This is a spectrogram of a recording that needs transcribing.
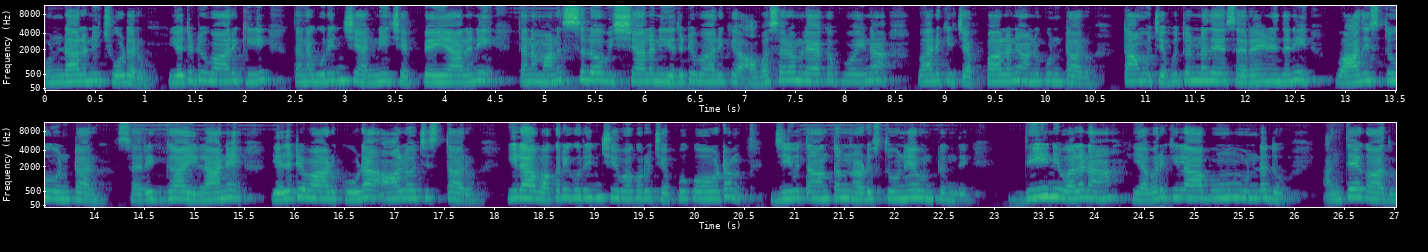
ఉండాలని చూడరు. ఎదుటివారికి తన గురించి అన్నీ చెప్పేయాలని తన మనస్సులో విషయాలని ఎదుటివారికి అవసరం లేకపోయినా వారికి చెప్పాలని అనుకుంటారు. తాము చెబుతున్నదే సరైనదని వాదిస్తూ ఉంటారు. సరిగ్గా ఇలానే ఎదుటివారు కూడా ఆలోచిస్తారు. ఇలా ఒకరి గురించి ఒకరు చెప్పుకోవటం జీవితాంతం నడుస్తూనే ఉంటుంది. దీని వలన ఎవరికి లాభం ఉండదు. అంతేకాదు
